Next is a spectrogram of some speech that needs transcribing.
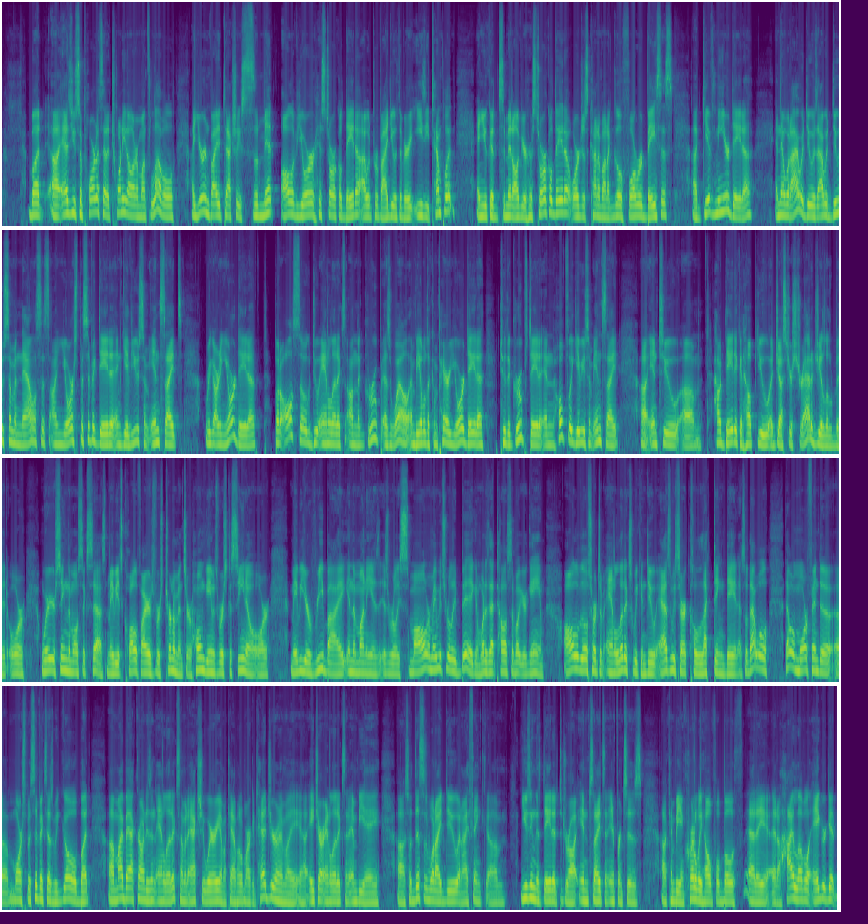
But uh, as you support us at a $20 a month level, uh, you're invited to actually submit all of your historical data. I would provide you with a very easy template, and you could submit all of your historical data or just kind of on a go forward basis. Uh, give me your data. And then what I would do is I would do some analysis on your specific data and give you some insights regarding your data, but also do analytics on the group as well and be able to compare your data to the group's data and hopefully give you some insight uh, into um, how data could help you adjust your strategy a little bit or where you're seeing the most success. Maybe it's qualifiers versus tournaments or home games versus casino, or maybe your rebuy in the money is, is really small or maybe it's really big. And what does that tell us about your game? All of those sorts of analytics we can do as we start collecting data. So that will that will morph into uh, more specifics as we go. But uh, my background is in analytics. I'm an actuary. I'm a capital market hedger. I'm a uh, HR analytics and MBA. Uh, so this is what I do, and I think. Um, using this data to draw insights and inferences uh, can be incredibly helpful, both at a at a high level aggregate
